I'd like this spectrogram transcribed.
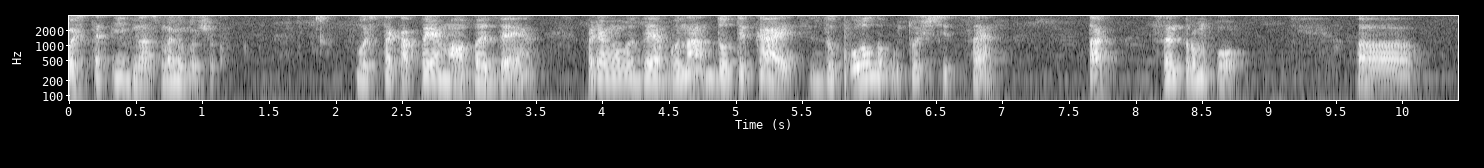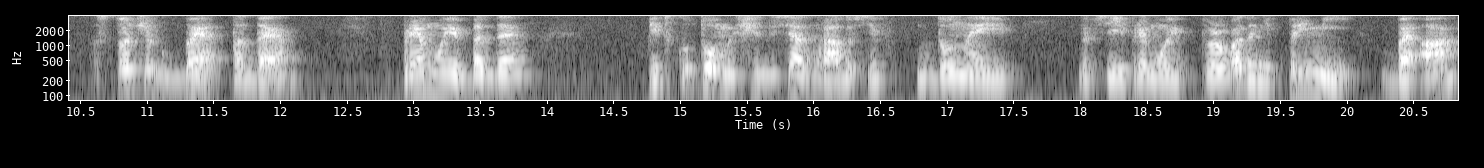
Ось такий в нас малюночок. Ось така пряма БД. Пряма БД, вона дотикається до кола у точці С. Так? Центром О. Е, З точок Б та Д прямої БД під кутом 60 градусів до неї, до цієї прямої, проведені прямі БА,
